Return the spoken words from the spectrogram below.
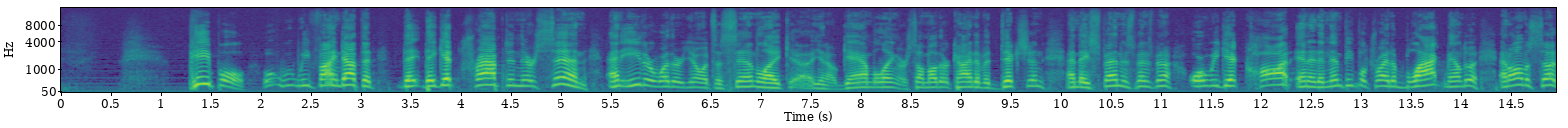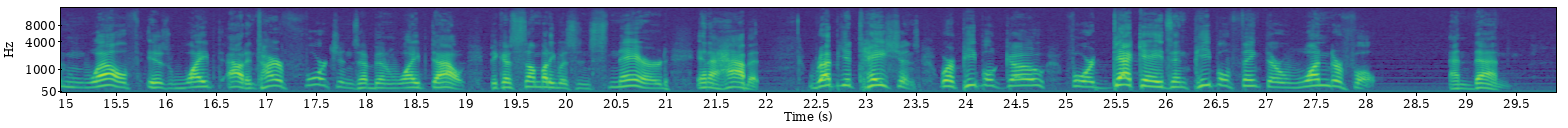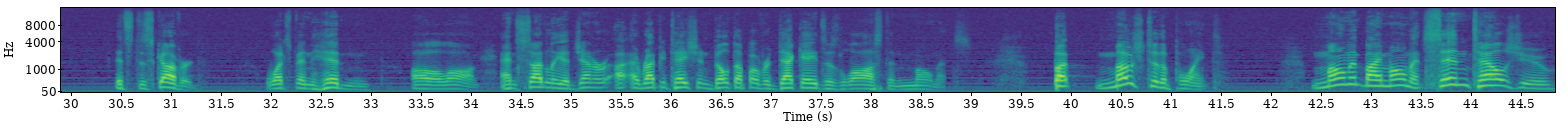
people, we find out that they, they get trapped in their sin. And either whether, you know, it's a sin like, uh, you know, gambling or some other kind of addiction, and they spend and spend and spend, or we get caught in it, and then people try to blackmail to it. And all of a sudden, wealth is wiped out. Entire fortunes have been wiped out because somebody was ensnared in a habit. Reputations, where people go for decades and people think they're wonderful. And then, it's discovered what's been hidden all along. And suddenly, a, gener- a reputation built up over decades is lost in moments. But most to the point, moment by moment, sin tells you,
